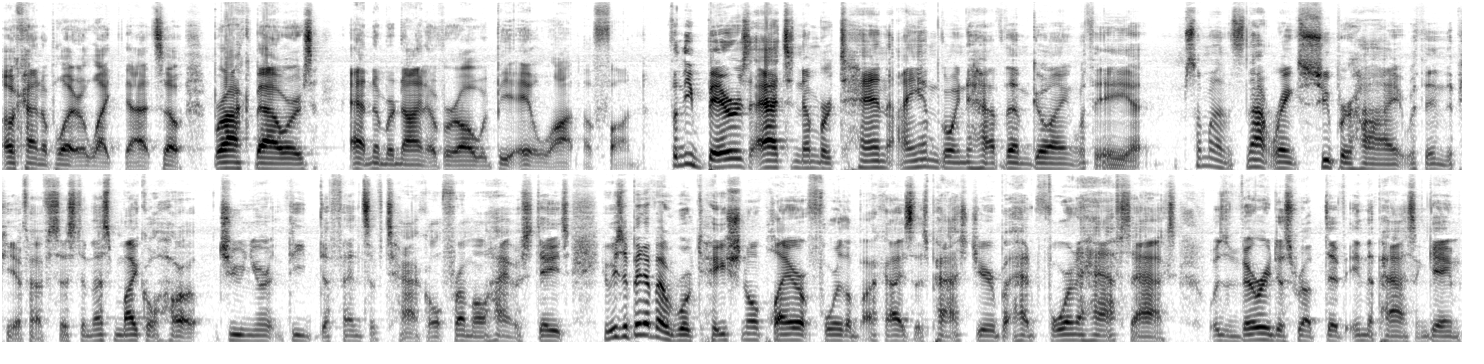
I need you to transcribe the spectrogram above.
a kind of player like that. So Brock Bowers at number nine overall would be a lot of fun. For the Bears at number 10, I am going to have them going with a someone that's not ranked super high within the PFF system. That's Michael Hall Jr., the defensive tackle from Ohio State. He was a bit of a rotational player for the Buckeyes this past year, but had four and a half sacks, was very disruptive in the passing game,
